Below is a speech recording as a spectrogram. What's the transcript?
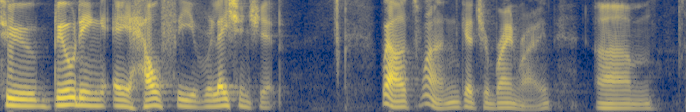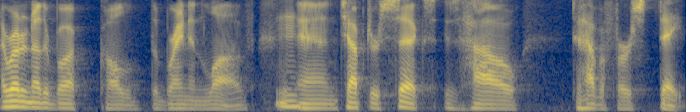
to building a healthy relationship? Well, it's one, get your brain right. Um, I wrote another book called The Brain in Love, and chapter six is how to have a first date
